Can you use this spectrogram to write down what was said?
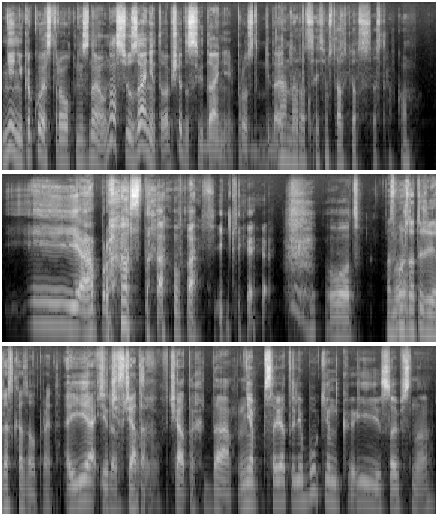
Не, никакой островок не знаю. У нас все занято. Вообще, до свидания. И просто кидает Да, народ трубку. с этим сталкивался с островком. И я просто в офиге. Вот. Возможно, ты же и рассказывал про это. Я В и ч- в чатах. рассказывал. В чатах, да. Мне советовали букинг, и, собственно,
